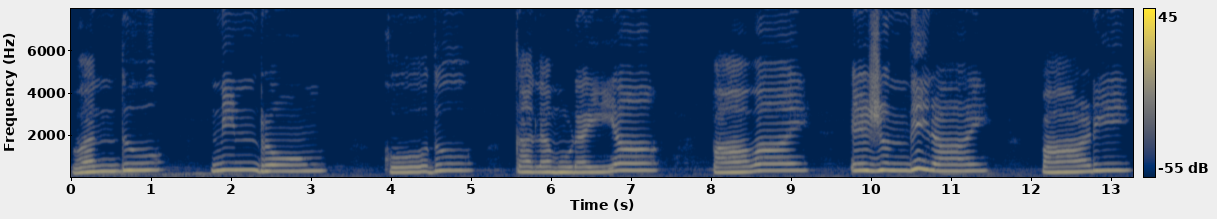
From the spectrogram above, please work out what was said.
வந்து நின்றோம். கோது கலமுடையா பாவாய் எழுந்திராய். பாடி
